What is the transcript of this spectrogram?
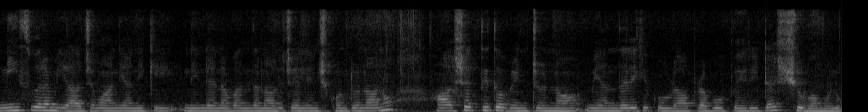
నీశ్వరం యాజమాన్యానికి నిండైన వందనాలు చెల్లించుకుంటున్నాను. ఆసక్తితో వింటున్న మీ అందరికీ కూడా ప్రభు పేరిట శుభములు.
